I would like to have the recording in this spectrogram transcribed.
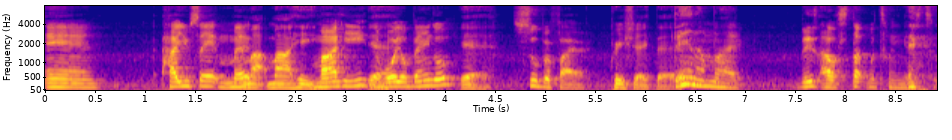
And how you say it? Ma- Mahi. Mahi, yeah. the Royal Bengal. Yeah. Super fire. Appreciate that. Then I'm like, this. I was stuck between these two.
